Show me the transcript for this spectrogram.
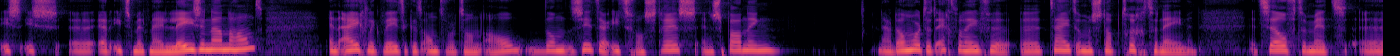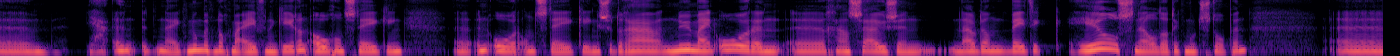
is is er iets met mijn lezen aan de hand? En eigenlijk weet ik het antwoord dan al. Dan zit er iets van stress en spanning. Nou, dan wordt het echt wel even tijd om een stap terug te nemen. Hetzelfde met ja, een, ik noem het nog maar even een keer, een oogontsteking, uh, een oorontsteking. Zodra nu mijn oren uh, gaan suizen, nou dan weet ik heel snel dat ik moet stoppen. Uh,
